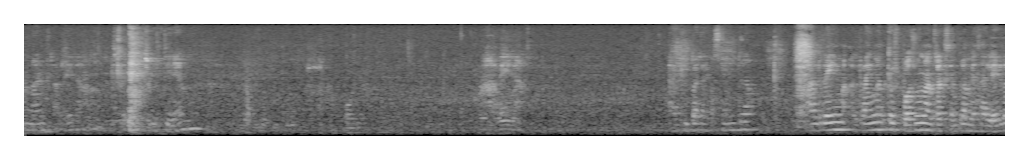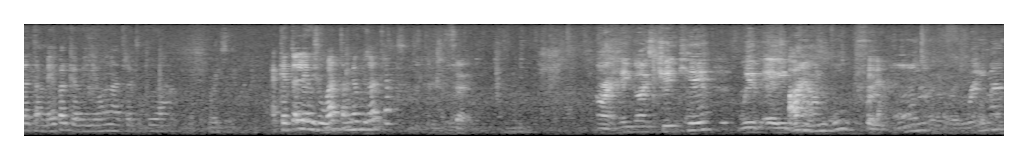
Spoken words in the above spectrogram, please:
una enrere, sortirem. A veure, aquí per exemple, el Rayman que us poso un altre exemple més alegre també perquè veieu un altre tipus de... Aquest l'heu jugat també vosaltres? Alright, hey guys, Jake here with a Ah, brand no, espera. on Rayman.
